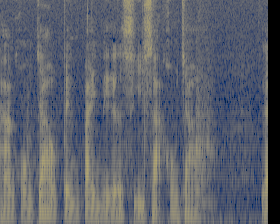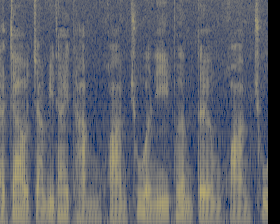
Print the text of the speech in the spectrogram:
ทางของเจ้าเป็นไปเหนือศีรษะของเจ้า และเจ้าจะไม่ได้ทำความชั่วนี้เพิ่มเติมความชั่ว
